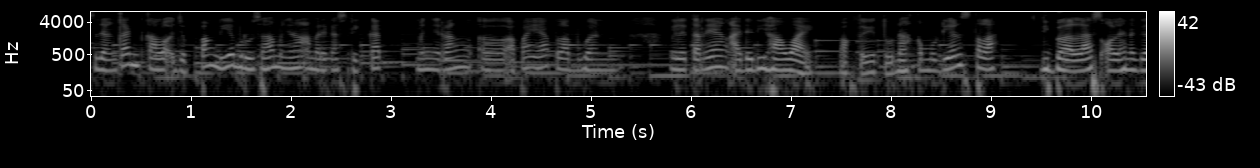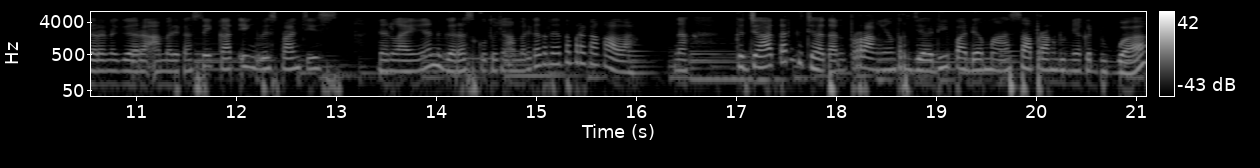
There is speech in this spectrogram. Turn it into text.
Sedangkan kalau Jepang dia berusaha menyerang Amerika Serikat, menyerang uh, apa ya pelabuhan militernya yang ada di Hawaii waktu itu. Nah, kemudian setelah dibalas oleh negara-negara Amerika Serikat, Inggris, Prancis, dan lainnya negara sekutunya Amerika ternyata mereka kalah. Nah, kejahatan-kejahatan perang yang terjadi pada masa Perang Dunia Kedua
